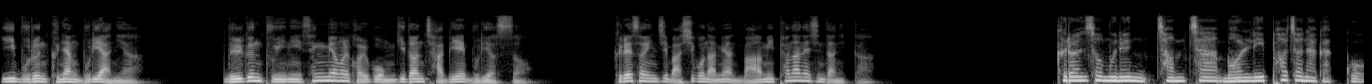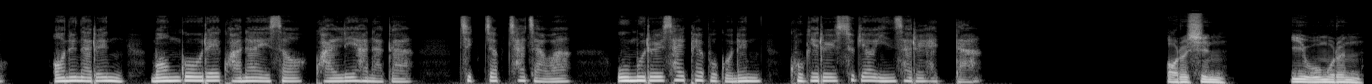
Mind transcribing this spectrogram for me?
이 물은 그냥 물이 아니야. 늙은 부인이 생명을 걸고 옮기던 자비의 물이었어. 그래서인지 마시고 나면 마음이 편안해진다니까. 그런 소문은 점차 멀리 퍼져나갔고 어느 날은 몽골의 관아에서 관리 하나가 직접 찾아와 우물을 살펴보고는 고개를 숙여 인사를 했다. 어르신, 이 우물은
